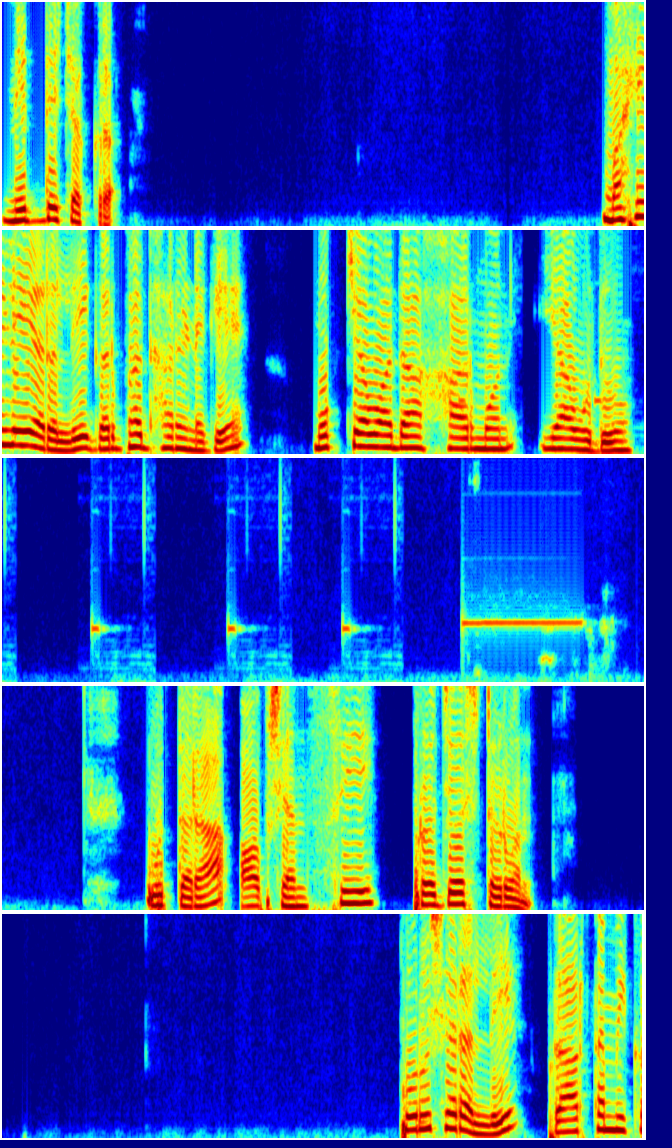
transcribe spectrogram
ನಿದ್ದೆ ಚಕ್ರ. ಮಹಿಳೆಯರಲ್ಲಿ ಗರ್ಭಧಾರಣೆಗೆ ಮುಖ್ಯವಾದ ಹಾರ್ಮೋನ್ ಯಾವುದು? ಉತ್ತರ, ಆಪ್ಷನ್ ಸಿ, ಪ್ರೊಜೆಸ್ಟರೋನ್. ಪುರುಷರಲ್ಲಿ ಪ್ರಾಥಮಿಕ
